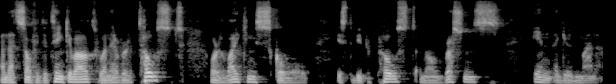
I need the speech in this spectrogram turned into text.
And that's something to think about whenever a toast or a Viking skål is to be proposed among Russians in a good manner.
